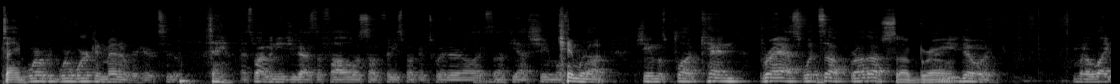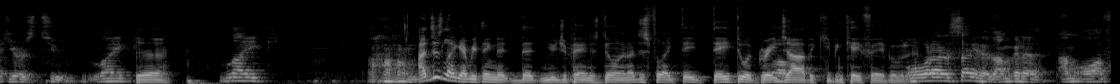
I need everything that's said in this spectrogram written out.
Same We're, we're working men over here too. same That's why we need you guys to follow us on Facebook and Twitter and all that stuff. Yeah, shameless Ken, what plug. up? Shameless plug. Ken Brass, what's up, brother? What's up, bro? How you doing? I'm gonna like yours too. Like, yeah like. Um, I just like everything that, that New Japan is doing. I just feel like they, they do a great Well- job at keeping kayfabe over there. well, what I was saying is, I'm gonna, I'm off.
